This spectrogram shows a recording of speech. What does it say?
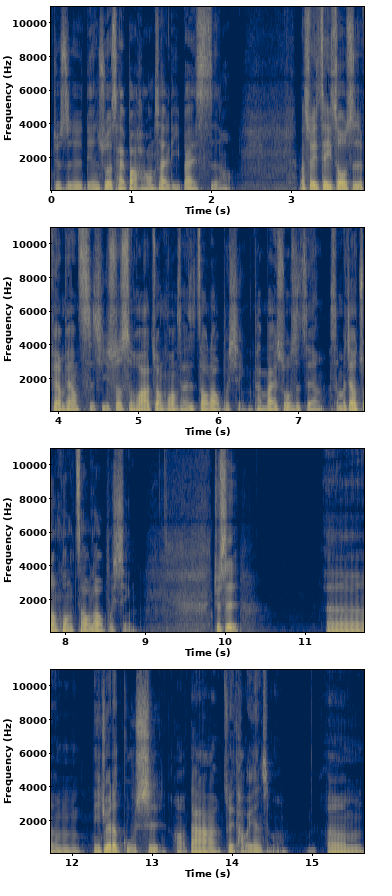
就是脸书的财报，好像是在礼拜四哈。那所以这一周是非常非常刺激。说实话，状况才是糟到不行。坦白说是这样。什么叫状况糟到不行？就是嗯、你觉得股市好，大家最讨厌什么？嗯，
